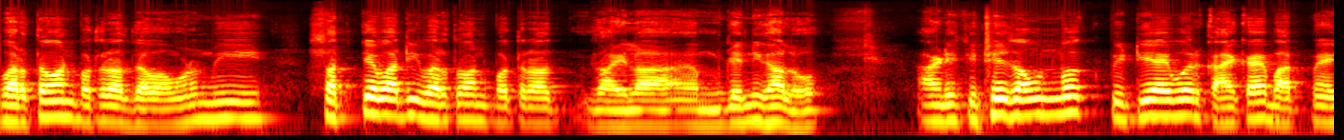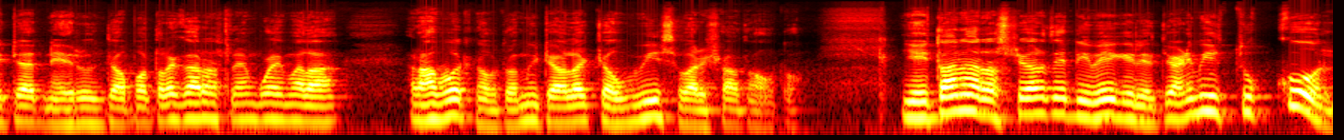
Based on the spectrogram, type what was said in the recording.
वर्तमानपत्रात जावं. म्हणून मी सत्यवादी वर्तमानपत्रात जायला म्हणजे निघालो. आणि तिथे जाऊन मग पी टी आयवर काय काय बातम्या येतात नेहरूंचा पत्रकार असल्यामुळे मला राबवत नव्हतं. मी त्यावेळेला चोवीस वर्षाचा होतो. येताना रस्त्यावर ते दिवे गेले होते आणि मी चुकून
